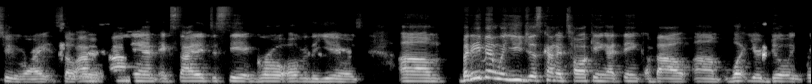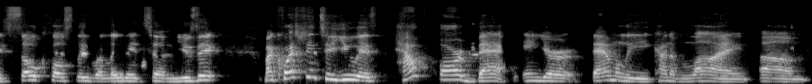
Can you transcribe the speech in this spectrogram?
too, right? So I'm I am excited to see it grow over the years. Um, but even when you just kind of talking, I think about um, what you're doing is so closely related to music. My question to you is, how far back in your family kind of line um,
